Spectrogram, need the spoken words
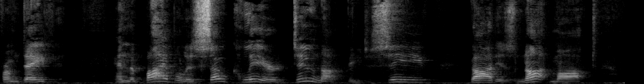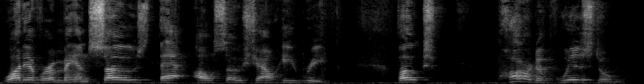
from David. And the Bible is so clear do not be deceived. God is not mocked. Whatever a man sows, that also shall he reap. Folks, part of wisdom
